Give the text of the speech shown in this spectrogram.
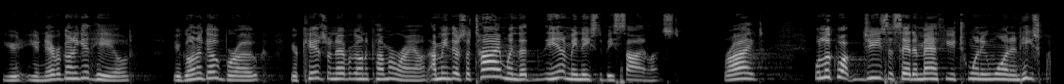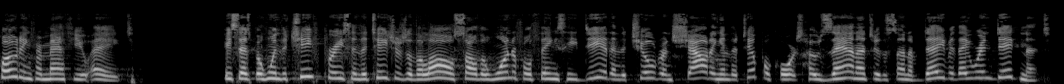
You're, you're never going to get healed. You're going to go broke. Your kids are never going to come around. I mean, there's a time when the, the enemy needs to be silenced, right? Well, look what Jesus said in Matthew 21, and he's quoting from Matthew 8. He says, But when the chief priests and the teachers of the law saw the wonderful things he did and the children shouting in the temple courts, Hosanna to the son of David, they were indignant.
